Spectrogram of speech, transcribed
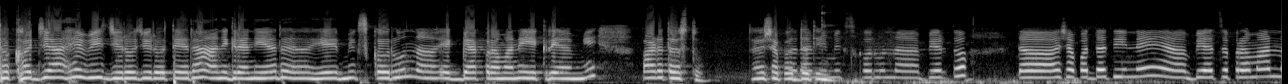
तर खत जे आहे वीस झिरो झिरो तेरा आणि ग्रॅनियर हे मिक्स करून एक बॅगप्रमाणे एकरी आम्ही पाडत असतो. तर अशा पद्धतीने. मिक्स करून पेरतो. तर अशा पद्धतीने बियाचं प्रमाण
